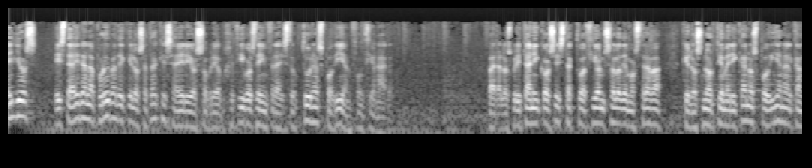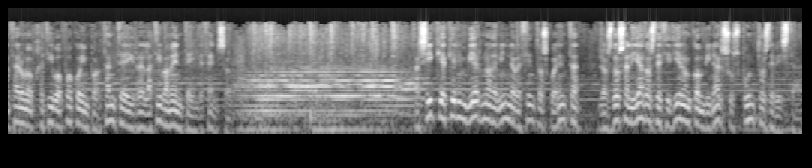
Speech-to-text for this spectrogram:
ellos, esta era la prueba de que los ataques aéreos sobre objetivos de infraestructuras podían funcionar. Para los británicos esta actuación solo demostraba que los norteamericanos podían alcanzar un objetivo poco importante y relativamente indefenso. Así que aquel invierno de 1940 los dos aliados decidieron combinar sus puntos de vista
